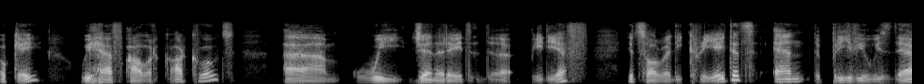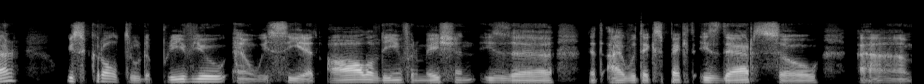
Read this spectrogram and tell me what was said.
Okay, we have our car quote. Um, we generate the PDF. It's already created and the preview is there. We scroll through the preview and we see that all of the information is uh, that I would expect is there. So um,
